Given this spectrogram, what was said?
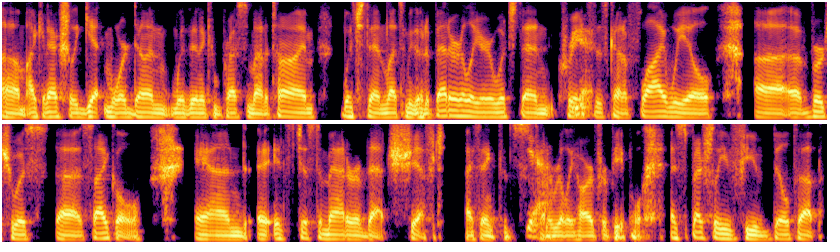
um, I can actually get more done within a compressed amount of time, which then lets me go to bed earlier, which then creates yeah. this kind of flywheel, uh, virtuous uh, cycle. And it's just a matter of that shift. I think that's yeah. kind of really hard for people, especially if you've built up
